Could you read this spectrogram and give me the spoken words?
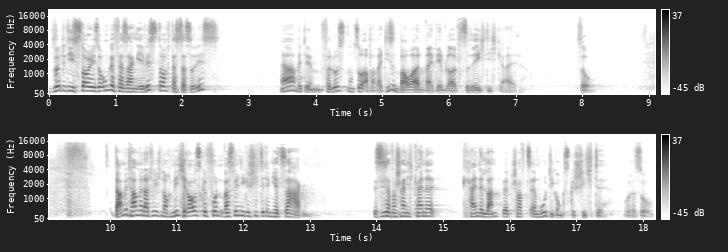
würde die Story so ungefähr sagen, ihr wisst doch, dass das so ist, ja, mit dem Verlusten und so, aber bei diesem Bauern, bei dem läuft es richtig geil. So. Damit haben wir natürlich noch nicht rausgefunden, was will die Geschichte denn jetzt sagen? Es ist ja wahrscheinlich keine, keine Landwirtschaftsermutigungsgeschichte oder so.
